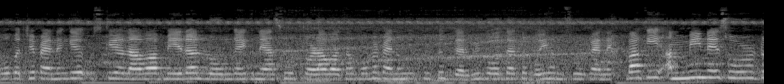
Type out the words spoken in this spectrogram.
वो बच्चे पहनेंगे। उसके अलावा मेरा लोन का एक नया सूट पड़ा हुआ था, वो मैं पहनूँगी, क्योंकि गर्मी बहुत है तो वही हम सूट पहने। बाकी अम्मी ने सूट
